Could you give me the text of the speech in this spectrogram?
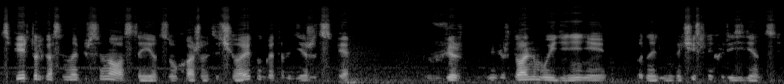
Теперь только основной персонал остается ухаживать за человеком, который держит себя в вир виртуальном уединении в одной из многочисленных резиденций.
